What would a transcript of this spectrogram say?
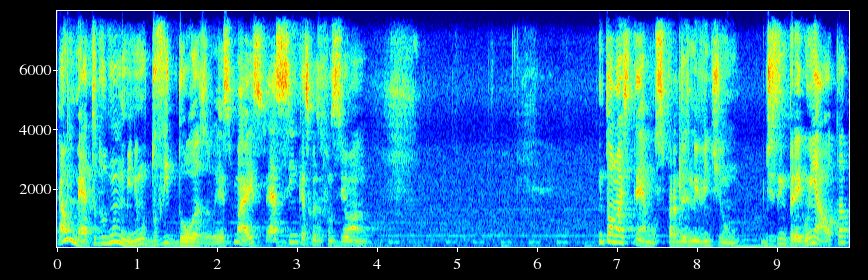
É um método, no mínimo, duvidoso esse, mas é assim que as coisas funcionam. Então nós temos para 2021 desemprego em alta.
